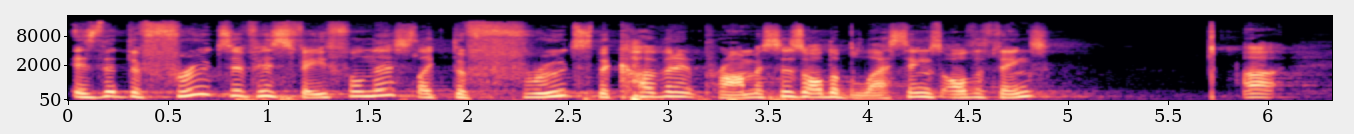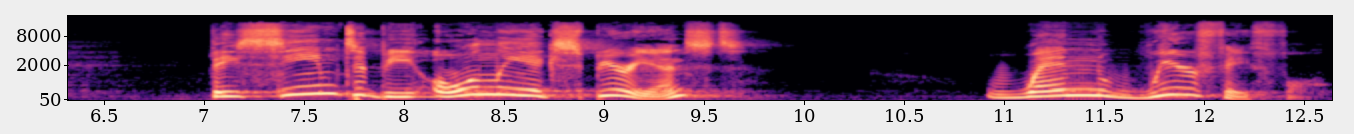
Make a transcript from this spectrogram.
is that the fruits of his faithfulness, like the fruits, the covenant promises, all the blessings, all the things, uh, they seem to be only experienced when we're faithful.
